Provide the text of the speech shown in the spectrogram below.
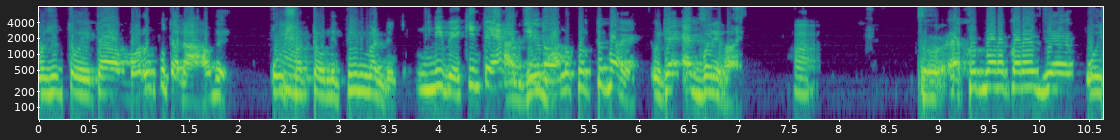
পর্যন্ত এটা মনোপুতা না হবে ওই। শটটা উনি তিনবার নেবেন নিবে। কিন্তু আর যে ভালো করতে পারে ওইটা একবারই হয়। তো এখন মনে করেন যে ওই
